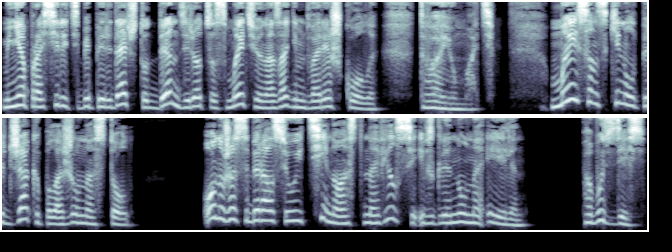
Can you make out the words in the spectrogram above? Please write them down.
«Меня просили тебе передать, что Дэн дерется с Мэтью на заднем дворе школы. Твою мать!» Мейсон скинул пиджак и положил на стол. Он уже собирался уйти, но остановился и взглянул на Эйлин. «Побудь здесь.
